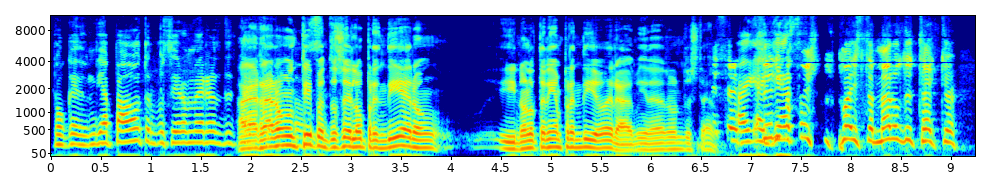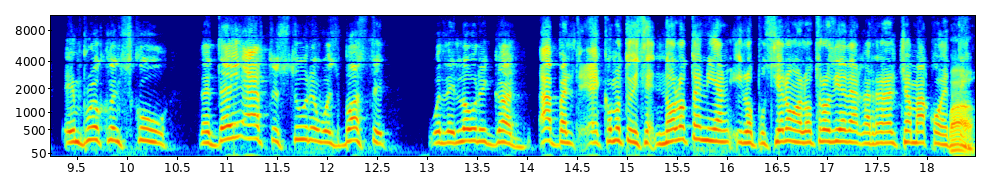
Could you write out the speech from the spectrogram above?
Porque de un día para otro pusieron de Agarraron un tipo, entonces lo prendieron y no lo tenían prendido. Era, I mean, I don't understand. I- I city guess- officials placed a metal detector in Brooklyn school the day after student was busted with a loaded gun. Ah, pero, eh, ¿cómo tú dices? No lo tenían y lo pusieron al otro día de agarrar al chamaco este. Wow.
